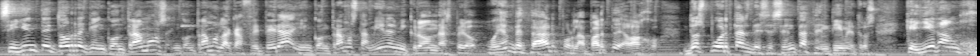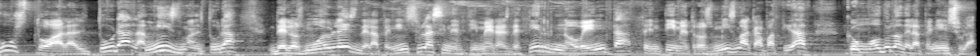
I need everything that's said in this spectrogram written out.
Siguiente torre que encontramos, encontramos la cafetera y encontramos también el microondas, pero voy a empezar por la parte de abajo. Dos puertas de 60 centímetros que llegan justo a la altura, la misma altura de los muebles de la península sin encimera, es decir, 90 centímetros, misma capacidad que un módulo de la península.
